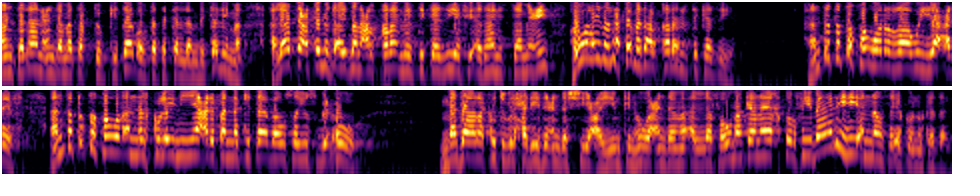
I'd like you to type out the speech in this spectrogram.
أنت الآن عندما تكتب كتاب أو تتكلم بكلمة ألا تعتمد أيضا على القرائن الارتكازية في أذهان السامعين؟ هو أيضا اعتمد على القرائن الارتكازية. أنت تتصور الراوي يعرف أنت تتصور أن الكليني يعرف أن كتابه سيصبح مدار كتب الحديث عند الشيعة. يمكن هو عندما ألفه ما كان يخطر في باله أنه سيكون كذلك.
